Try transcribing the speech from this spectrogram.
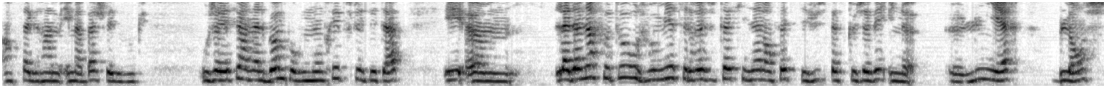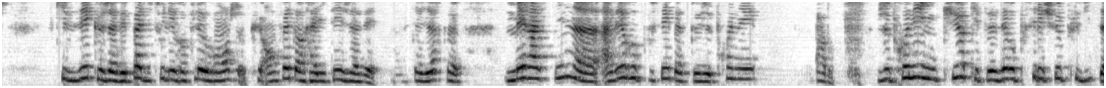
Instagram et ma page Facebook, où j'avais fait un album pour vous montrer toutes les étapes. Et euh, la dernière photo où je vous mets, c'est le résultat final. En fait, c'était juste parce que j'avais une euh, lumière blanche, ce qui faisait que j'avais pas du tout les reflets orange que en fait en réalité j'avais. C'est-à-dire que mes racines euh, avaient repoussé parce que je prenais, pardon, je prenais une cure qui faisait repousser les cheveux plus vite.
